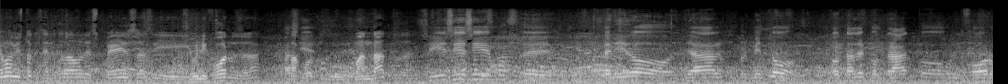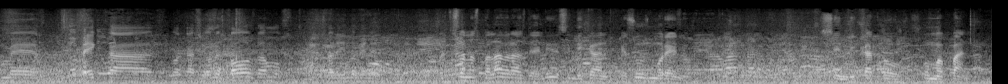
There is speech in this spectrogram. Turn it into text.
Hemos visto que se les ha dado despensas y uniformes, ¿verdad? Así Bajo es. tu mandato, ¿verdad? Sí, sí, sí, hemos eh, tenido ya el cumplimiento total del contrato, uniformes, becas, vacaciones, todos estamos saliendo bien. Estas son las palabras del líder sindical Jesús Moreno, sindicato Comapán.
